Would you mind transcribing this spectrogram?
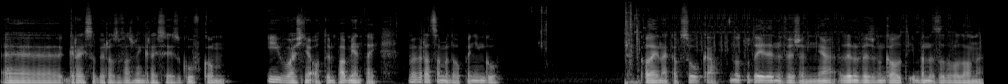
e, graj sobie rozważnie, graj sobie z główką i właśnie o tym pamiętaj. My wracamy do openingu. Kolejna kapsułka. No tutaj Lin Vision, nie? Lin Vision Gold i będę zadowolony.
